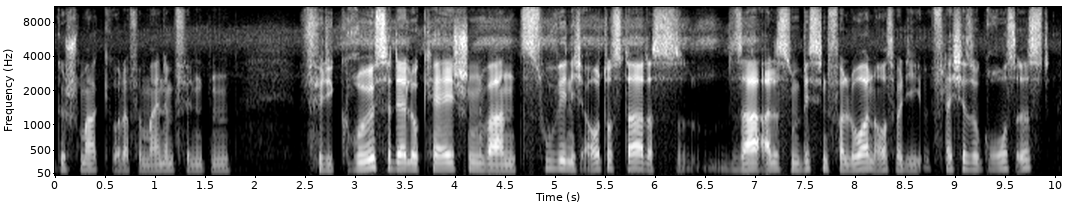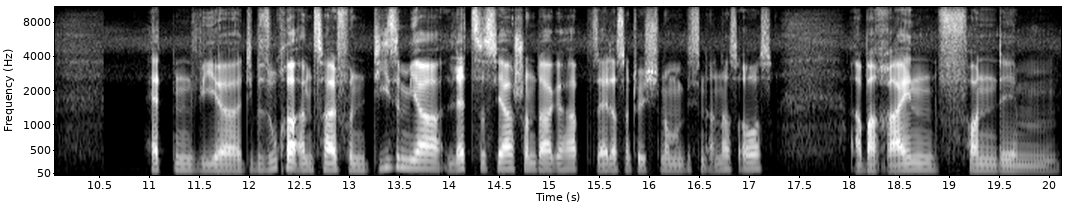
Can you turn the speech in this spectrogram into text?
Geschmack oder für mein Empfinden, für die Größe der Location waren zu wenig Autos da. Das sah alles so ein bisschen verloren aus, weil die Fläche so groß ist. Hätten wir die Besucheranzahl von diesem Jahr, letztes Jahr schon da gehabt, sähe das natürlich noch mal ein bisschen anders aus. Aber rein von dem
